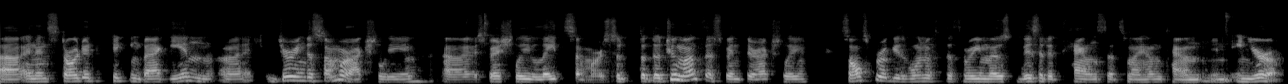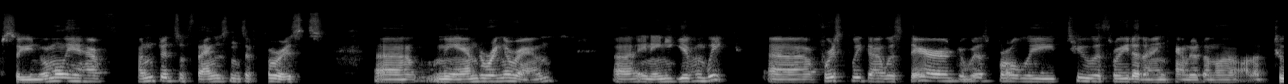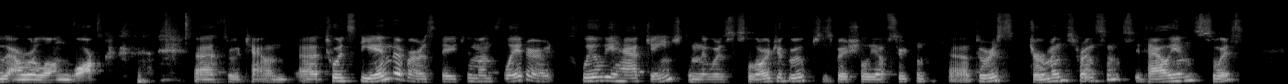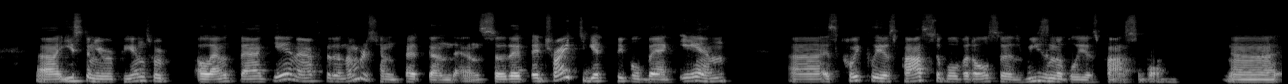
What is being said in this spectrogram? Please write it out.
uh, and then started kicking back in uh, during the summer actually, uh, especially late summer. So the, the two months I spent there actually. Salzburg is one of the three most visited towns. That's my hometown in, in Europe. So you normally have hundreds of thousands of tourists uh, meandering around uh, in any given week. Uh, first week I was there, there was probably two or three that I encountered on a, on a two hour long walk uh, through town. Uh, towards the end of our stay, two months later, it clearly had changed and there was larger groups, especially of certain uh, tourists, Germans, for instance, Italians, Swiss, Eastern Europeans were allowed back in after the numbers had gone down. So that they tried to get people back in uh, as quickly as possible, but also as reasonably as possible. Uh,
